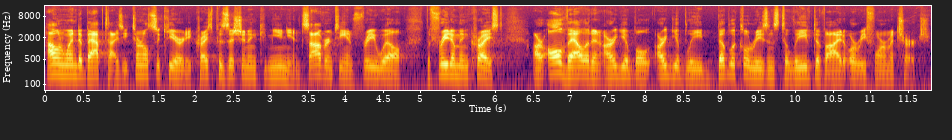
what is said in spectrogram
how and when to baptize, eternal security, Christ's position in communion, sovereignty and free will, the freedom in Christ are all valid and arguable, arguably biblical reasons to leave, divide, or reform a church.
